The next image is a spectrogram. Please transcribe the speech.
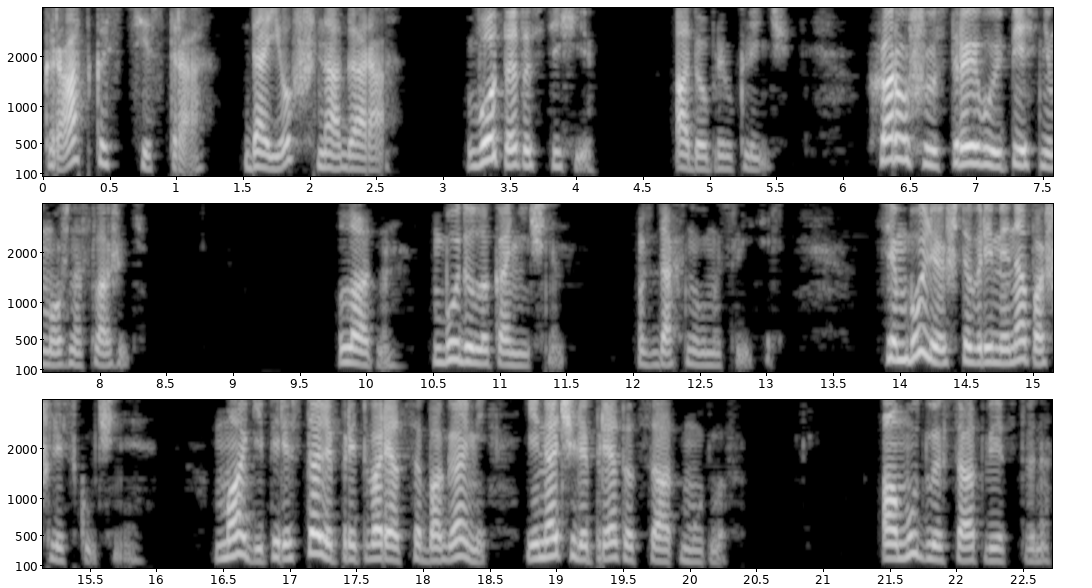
«Краткость, сестра, даешь на гора». «Вот это стихи», — одобрил Клинч. Хорошую строевую песню можно сложить. Ладно, буду лаконичным, вздохнул мыслитель. Тем более, что времена пошли скучные. Маги перестали притворяться богами и начали прятаться от мудлов. А мудлы, соответственно,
